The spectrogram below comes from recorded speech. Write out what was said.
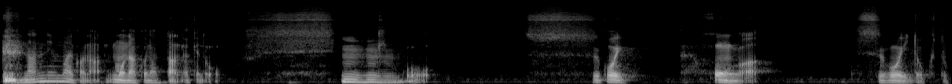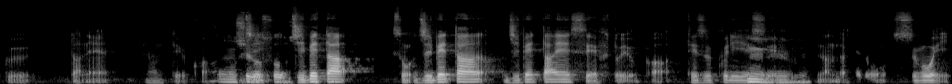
何年前かなもう亡くなったんだけど、うんうん。こう、すごい、本が、すごい独特だね。なんていうか。面白そうじ地べた、そう、地べた、地べた SF というか、手作りうんうん SF なんだけど、すごい、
